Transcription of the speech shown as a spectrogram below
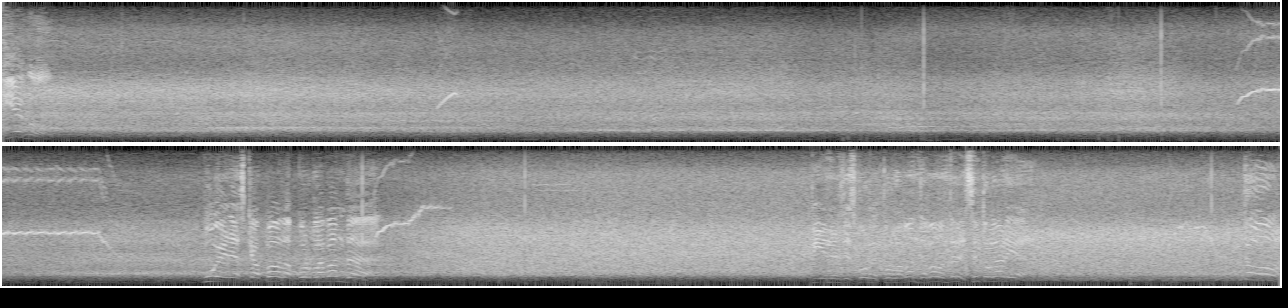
Diego. Buena escapada por la banda. Viene el desborde por la banda, va a mandar el centro al área. ¡Dos!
